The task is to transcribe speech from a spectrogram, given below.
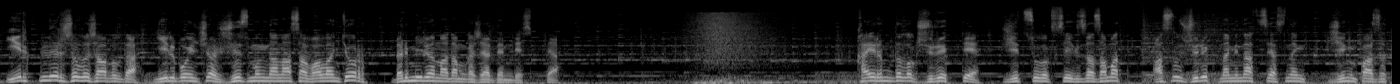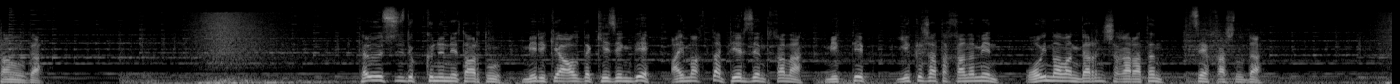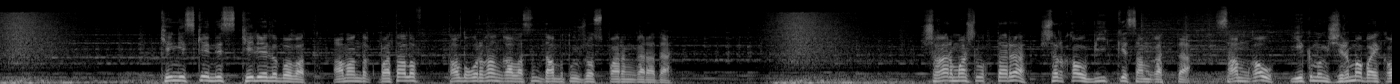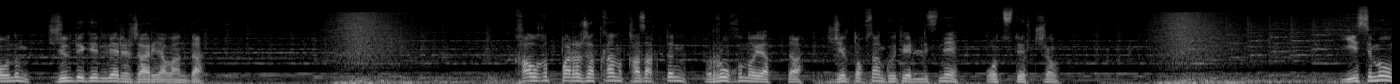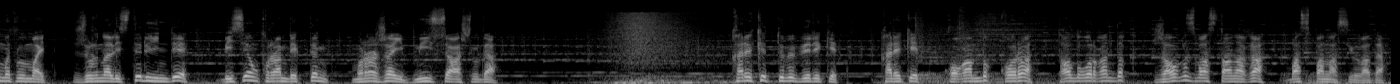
Еріктілер жылы жабылды. Ел бойынша 100 мыңнан аса волонтер 1 миллион адамға жәрдемдесіпті. Қайырымдылық жүректе жетісулық сегіз азамат асыл жүрек номинациясының жеңімпазы танылды. Тәуелсіздік күніне тарту. Мереке алды кезеңде аймақта перзентхана мектеп екі жатақхана мен ойын алаңдарын шығаратын цех ашылды. Кеңескен іс келелі болады. Амандық баталов талдықорған қаласын дамыту жоспарын қарады. Шығармашылықтары шырқау биікке самғатты самғау 2020 байқауының жүлдегерлері жарияланды. Қалғып бара жатқан қазақтың рухын оятты. Желтоқсан көтерілісіне 34 жыл. Есімі ұмытылмайды. Журналистер үйінде бейсен құранбектің мұражай мүйісі ашылды. Қарекет түбі берекет қарекет қоғамдық қоры талдықорғандық жалғыз басты анаға баспана сыйлады.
